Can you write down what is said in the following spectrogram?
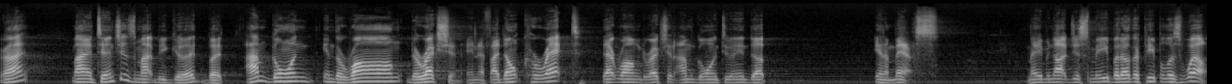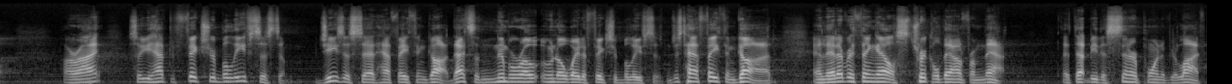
Right? My intentions might be good, but I'm going in the wrong direction. And if I don't correct that wrong direction, I'm going to end up in a mess. Maybe not just me, but other people as well. All right? So you have to fix your belief system. Jesus said, have faith in God. That's the numero uno way to fix your belief system. Just have faith in God and let everything else trickle down from that. Let that be the center point of your life.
